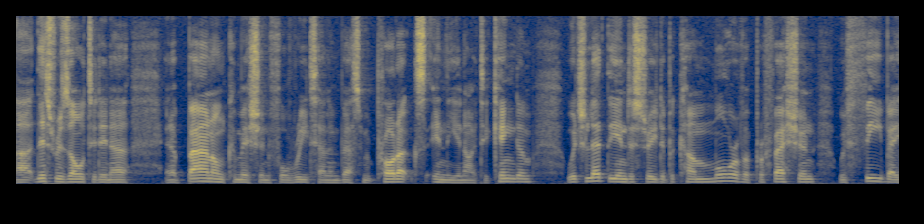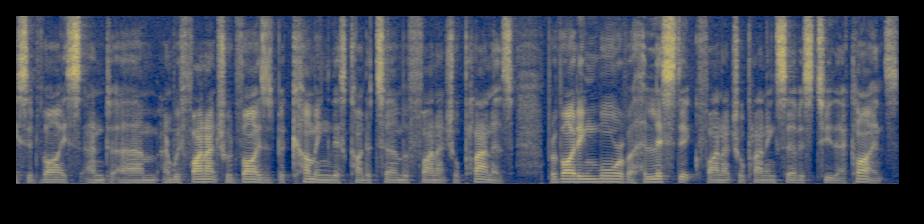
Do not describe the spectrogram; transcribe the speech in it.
Uh, this resulted in a, in a ban on commission for retail investment products in the United Kingdom, which led the industry to become more of a profession with fee based advice and, um, and with financial advisors becoming this kind of term of financial planners, providing more of a holistic financial planning service to their clients.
